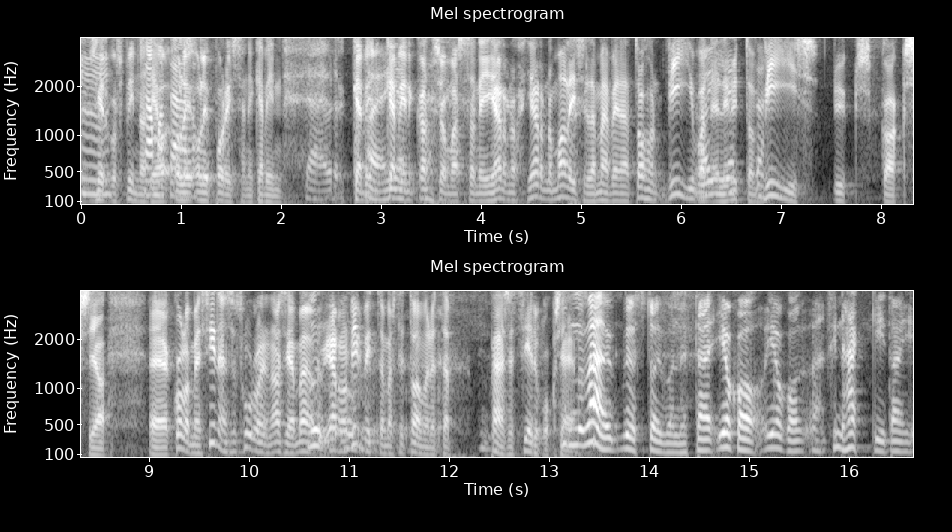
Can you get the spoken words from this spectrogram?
Mm, Sirkus Finlandia oli, oli Porissa, niin kävin, kävin, Ai kävin katsomassa, niin Jarno, Jarno Malisilla mä vedän tohon viivan, Ai eli että. nyt on 5, 1, 2 ja eh, kolme. Sinänsä surullinen asia. Mä Jarno vilpittömästi toivon, että pääset sirkukseen. Mä- Mä myös toivon, että joko, joko sinne häkkii tai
